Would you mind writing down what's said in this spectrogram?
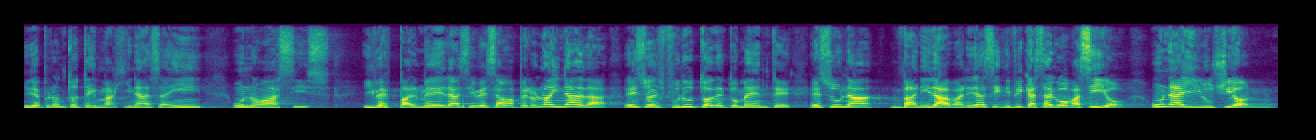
Y de pronto te imaginas ahí un oasis y ves palmeras y ves agua, pero no hay nada. Eso es fruto de tu mente. Es una vanidad. Vanidad significa es algo vacío, una ilusión,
